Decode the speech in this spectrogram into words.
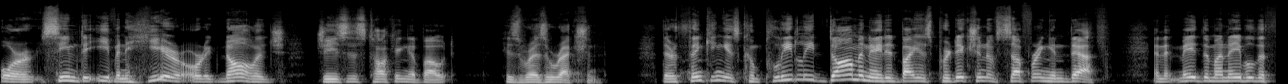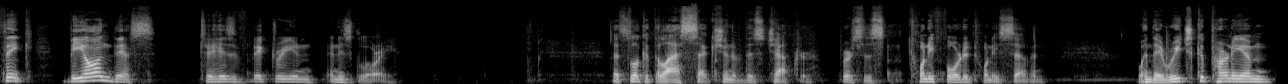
or seem to even hear or acknowledge Jesus talking about his resurrection. Their thinking is completely dominated by his prediction of suffering and death, and it made them unable to think beyond this to his victory and, and his glory. Let's look at the last section of this chapter, verses 24 to 27. When they reached Capernaum,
